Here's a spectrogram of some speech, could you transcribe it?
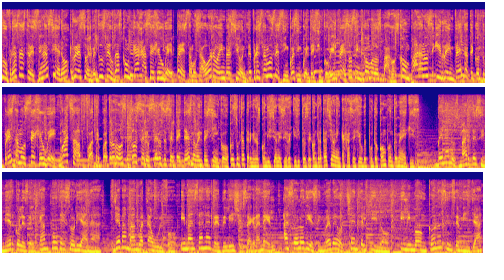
¿Sufres de estrés financiero? Resuelve tus deudas con Caja CGV. Préstamos, ahorro e inversión. Te prestamos de 5 a 55 mil pesos en cómodos pagos. Compáranos y reinvéntate con tu préstamo CGV. WhatsApp 442-200-6395. Consulta términos, condiciones y requisitos de contratación en cajacgv.com.mx. Ven a los martes y miércoles del campo de Soriana. Lleva mango ataulfo y manzana Red Delicious a granel a solo 19.80 el kilo. Y limón cono sin semilla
